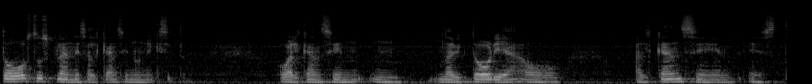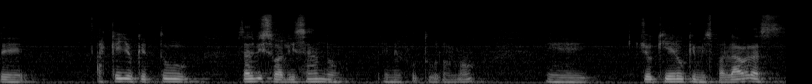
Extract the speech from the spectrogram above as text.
todos tus planes alcancen un éxito o alcancen una victoria o alcancen este, aquello que tú estás visualizando en el futuro, ¿no? Eh, yo quiero que mis palabras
